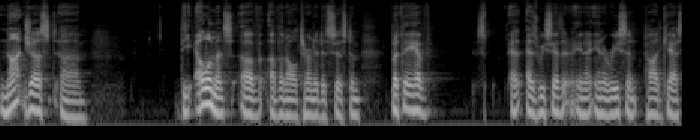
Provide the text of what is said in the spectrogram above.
not just um, the elements of of an alternative system, but they have, as we said in a, in a recent podcast,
